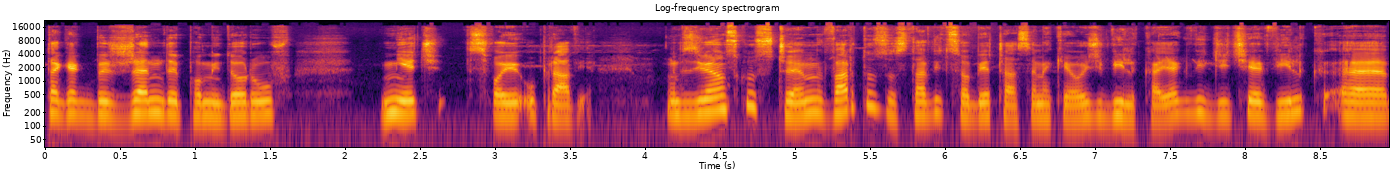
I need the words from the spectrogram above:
tak jakby rzędy pomidorów mieć w swojej uprawie. W związku z czym warto zostawić sobie czasem jakiegoś wilka. Jak widzicie, wilk e,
